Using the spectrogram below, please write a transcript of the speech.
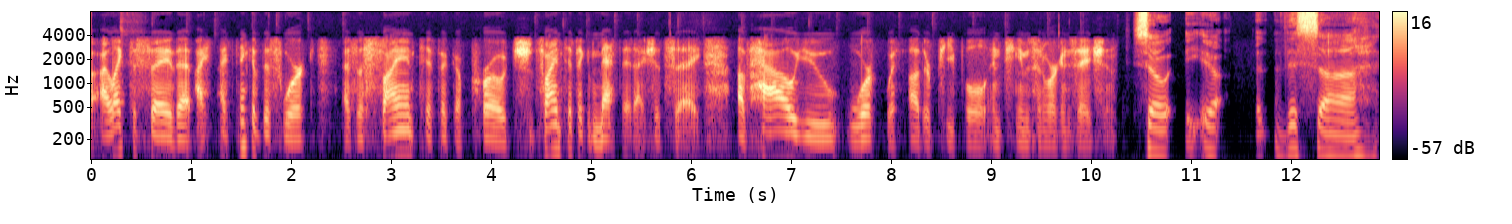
I like to say that I, I think of this work as a scientific approach, scientific method, I should say, of how you work with other people in teams and organizations. So, you know, this uh,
